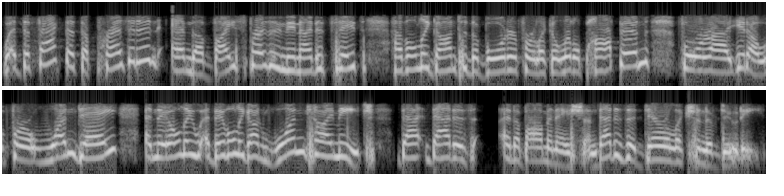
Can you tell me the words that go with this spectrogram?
Well, The fact that the president and the vice president of the United States have only gone to the border for like a little pop in for, uh, you know, for one day, and they only they've only gone one time each. That that is an abomination. That is a dereliction of duty.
